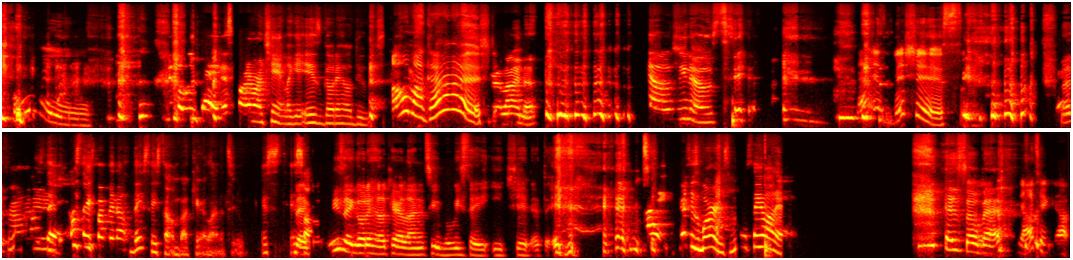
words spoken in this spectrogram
we say. That's part of our chant. Like it is go to hell, Duke. Oh my gosh, Carolina. she knows. that is vicious. That's how it is. I'll say something else. They say something about Carolina too. It's, it's say, we say go to hell Carolina too, but we say eat shit at the end. right, that's his words. We don't say all that. It's so bad. Y'all take y'all,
